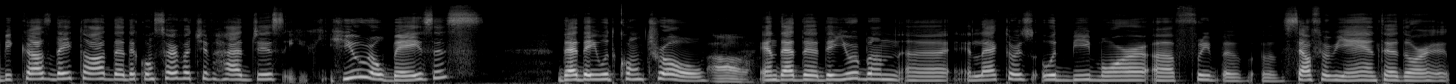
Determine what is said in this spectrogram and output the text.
because they thought that the conservative had this hero basis that they would control. Oh, and that the, the urban uh, electors would be more uh, free, uh, uh, self-oriented, or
